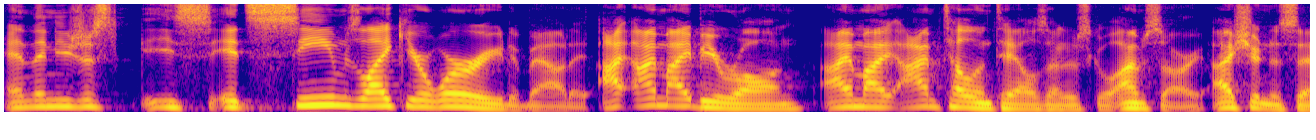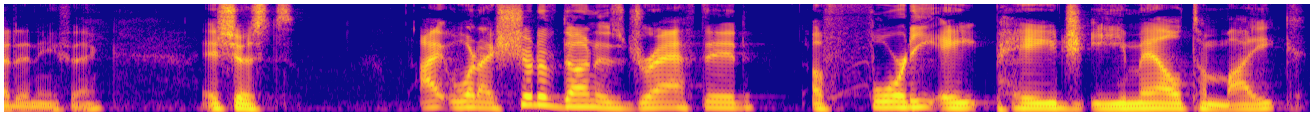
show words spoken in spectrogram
and then you just. It seems like you're worried about it. I, I might be wrong. I might. I'm telling tales out of school. I'm sorry. I shouldn't have said anything. It's just. I what I should have done is drafted a 48 page email to Mike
